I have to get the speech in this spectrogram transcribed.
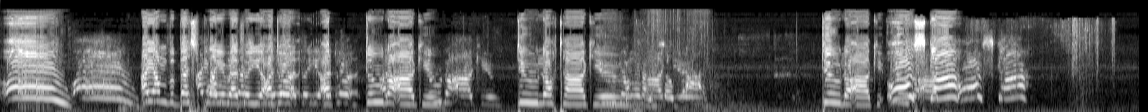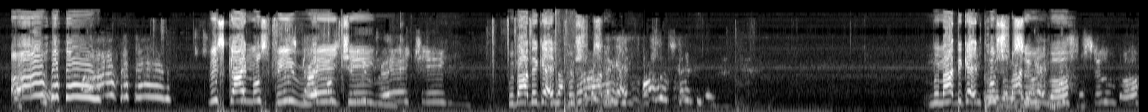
Oh! Oh! I am the best I player the ever. best You, I player don't. ever, you- I I don't- do not Do argue. not argue. Do not argue. Do not so argue. Do not argue. Do Oh, not Scar! argue. Oh, Scar! Oh! This guy must be This guy must be raging. Raging. We might be getting pushed. Soon. they're getting pushed. We might be getting pushed soon, getting though. Pushed soon, though.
